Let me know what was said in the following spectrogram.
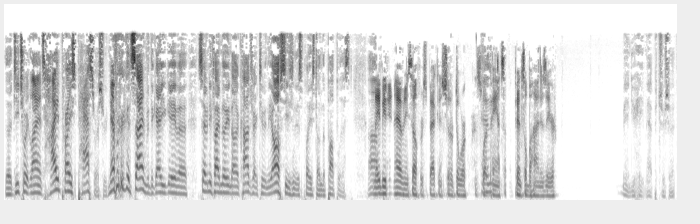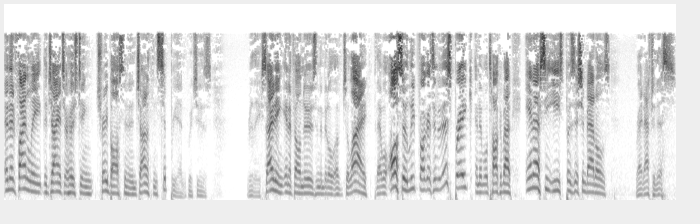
the Detroit Lions high priced pass rusher. Never a good sign when the guy you gave a $75 million contract to in the offseason is placed on the pup list. Um, Maybe he didn't have any self-respect and showed up to work wearing sweatpants and a pencil behind his ear. Man, you hate Matt Patricia. And then finally, the Giants are hosting Tre Boston and Jonathan Cyprien, which is really exciting NFL news in the middle of July. That will also leapfrog us into this break, and then we'll talk about NFC East position battles right after this.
